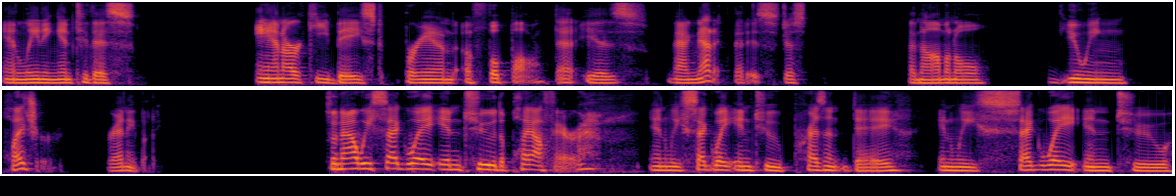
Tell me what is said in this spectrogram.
and leaning into this anarchy based brand of football that is magnetic, that is just phenomenal viewing pleasure for anybody. So now we segue into the playoff era and we segue into present day and we segue into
